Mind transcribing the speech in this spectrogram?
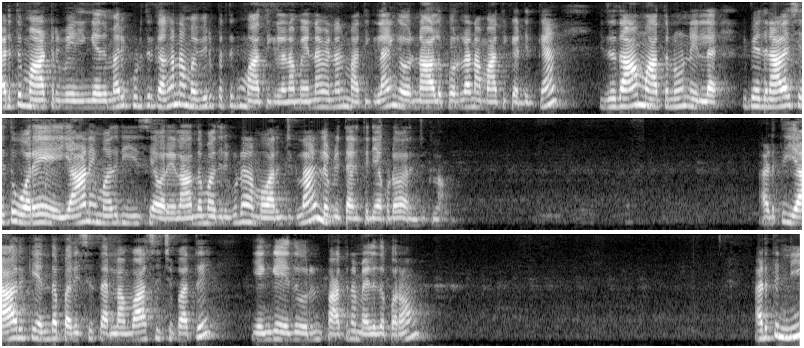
அடுத்து மாற்றுவே இங்கே இது மாதிரி கொடுத்துருக்காங்க. நம்ம விருப்பத்துக்கு மாற்றிக்கலாம் நம்ம என்ன வேணாலும் மாற்றிக்கலாம் இங்கே ஒரு நாலு பொருளாக நான் மாற்றி கட்டியிருக்கேன். இதுதான் மாற்றணும்னு இல்லை. இப்போ இதனால சேர்த்து ஒரே யானை மாதிரி ஈஸியாக வரையலாம். அந்த மாதிரி கூட நம்ம வரைஞ்சிக்கலாம். இல்லை இப்படி தனித்தனியாக கூட வரைஞ்சிக்கலாம். அடுத்து யாருக்கு எந்த பரிசு தரலாம்? வாசித்து பார்த்து எங்கே எது வரும்னு பார்த்து நம்ம எழுத போகிறோம் அடுத்து நீ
